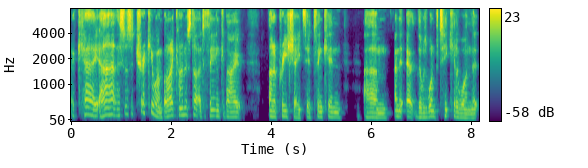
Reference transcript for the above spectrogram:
Okay, uh, this was a tricky one, but I kind of started to think about unappreciated, thinking, um, and uh, there was one particular one that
